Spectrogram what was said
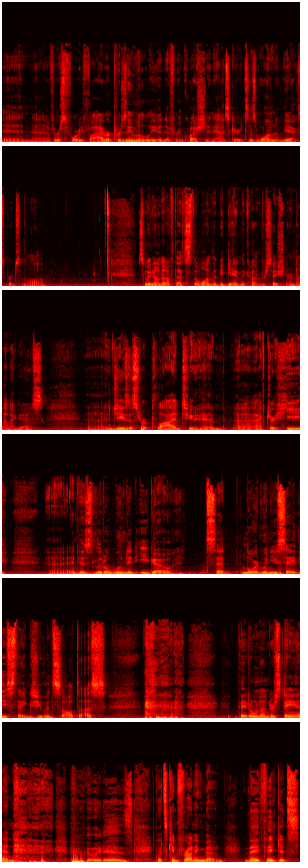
in uh, verse 45, or presumably a different question asker. It says one of the experts in the law. So we don't know if that's the one that began the conversation or not, I guess. Uh, Jesus replied to him uh, after he, uh, in his little wounded ego, said, Lord, when you say these things, you insult us. they don't understand who it is that's confronting them. They think it's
